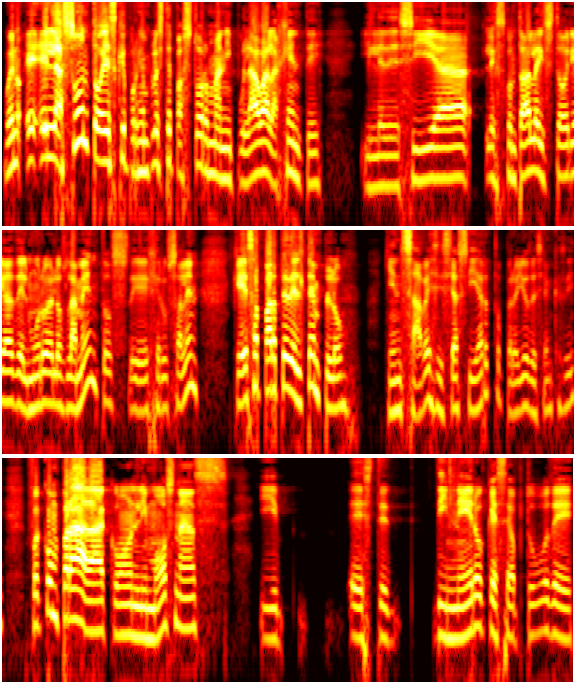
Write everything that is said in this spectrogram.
Bueno, e, el asunto es que, por ejemplo, este pastor manipulaba a la gente y le decía, les contaba la historia del muro de los lamentos de Jerusalén, que esa parte del templo quién sabe si sea cierto, pero ellos decían que sí, fue comprada con limosnas y este dinero que se obtuvo de,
